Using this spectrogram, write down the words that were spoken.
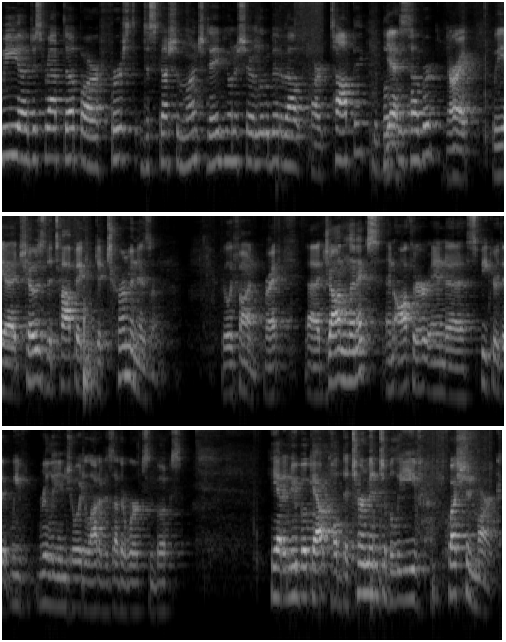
We uh, just wrapped up our first discussion lunch. Dave, you want to share a little bit about our topic, the book Yes. we covered? All right. We uh, chose the topic determinism. Really fun, right? Uh, John Lennox, an author and a speaker that we've really enjoyed a lot of his other works and books. He had a new book out called Determined to Believe question mark.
